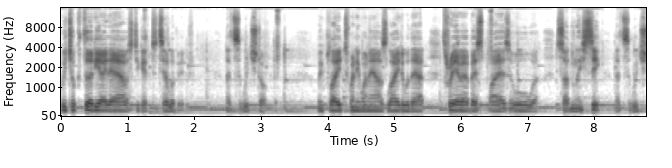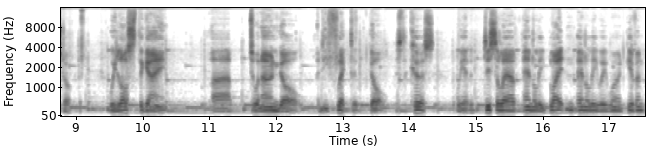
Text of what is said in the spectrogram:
We took 38 hours to get to Tel Aviv. That's the witch doctor. We played 21 hours later without three of our best players who all were suddenly sick. That's the witch doctor. We lost the game uh, to an own goal, a deflected goal. It's the curse. We had a disallowed penalty, blatant penalty we weren't given.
